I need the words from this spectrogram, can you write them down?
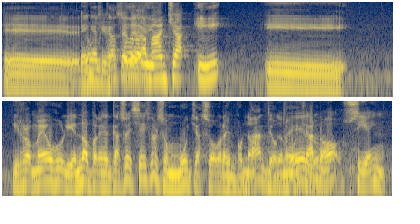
eh, en el caso de, la, Mancha y, y, Romeo Julieta. No, pero en el caso de Shakespeare son muchas obras importantes. No, muchas no, 100.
